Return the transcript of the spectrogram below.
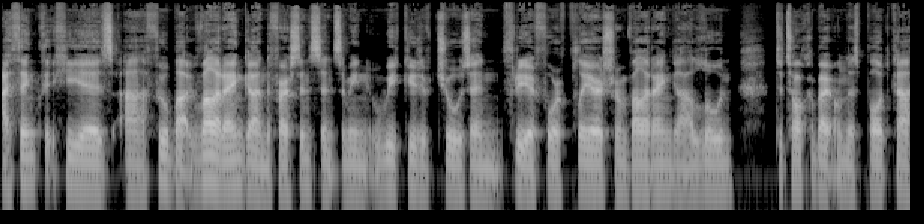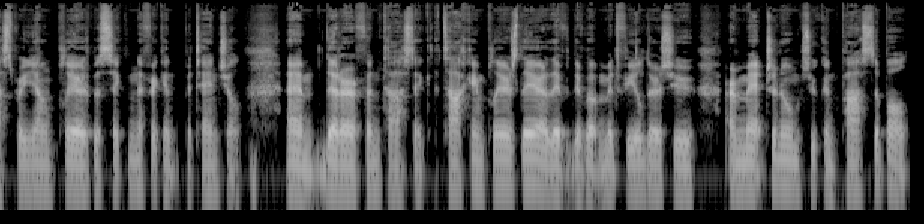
I think that he is a fullback. Vålerenga in the first instance, I mean, we could have chosen three or four players from Vålerenga alone to talk about on this podcast for young players with significant potential. Um, there are fantastic attacking players there. They've, they've got midfielders who are metronomes who can pass the ball.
